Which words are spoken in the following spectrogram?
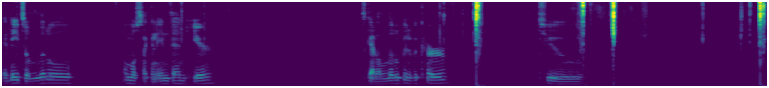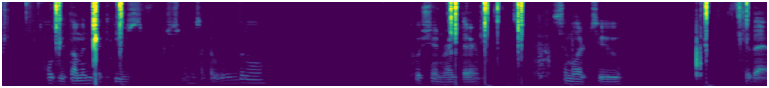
It needs a little, almost like an indent here. It's got a little bit of a curve to hold your thumb in, but it could use just almost like a little push in right there, similar to, to that.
